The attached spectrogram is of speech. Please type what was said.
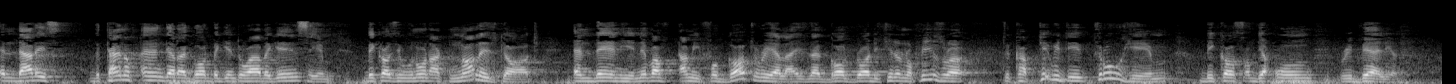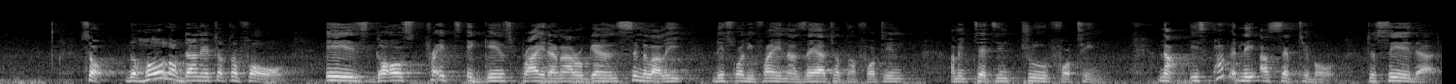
and that is the kind of anger that God began to have against him because he would not acknowledge God, and then he never, I mean, forgot to realize that God brought the children of Israel to captivity through him because of their own rebellion. So, the whole of Daniel chapter 4 is God's threat against pride and arrogance. Similarly, this is what you find in Isaiah chapter 14, I mean 13 through 14. Now, it's perfectly acceptable to say that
